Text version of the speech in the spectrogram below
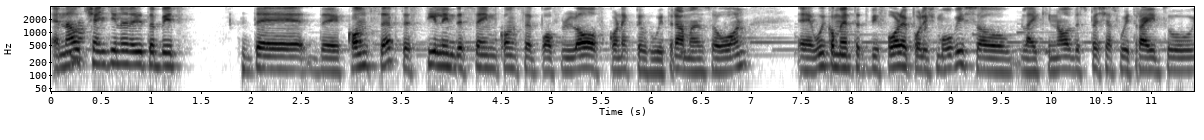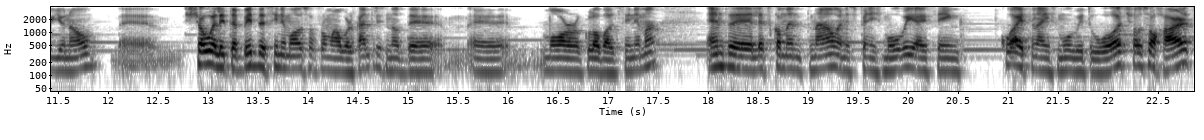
And now changing a little bit the the concept, still in the same concept of love connected with drama and so on. Uh, we commented before a Polish movie, so like in all the specials, we try to you know uh, show a little bit the cinema also from our countries, not the uh, more global cinema. And uh, let's comment now on a Spanish movie. I think quite nice movie to watch. Also hard.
